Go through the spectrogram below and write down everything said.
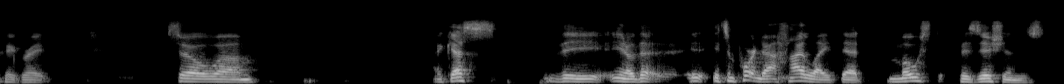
Okay, great. So um, I guess the, you know, the, it, it's important to highlight that most physicians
